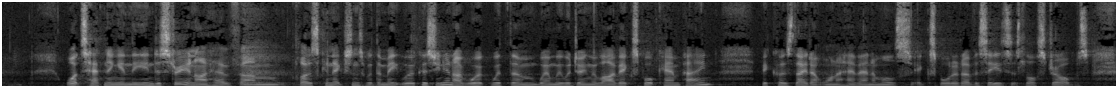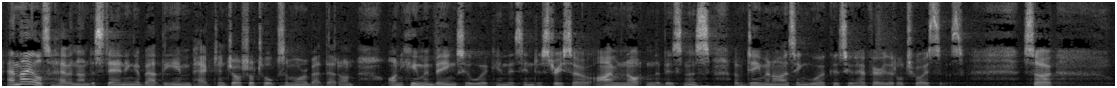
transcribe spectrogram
what's happening in the industry, and I have um, close connections with the Meat Workers Union. I've worked with them when we were doing the live export campaign because they don't want to have animals exported overseas, it's lost jobs. And they also have an understanding about the impact, and Josh will talk some more about that on, on human beings who work in this industry. So I'm not in the business of demonising workers who have very little choices. So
